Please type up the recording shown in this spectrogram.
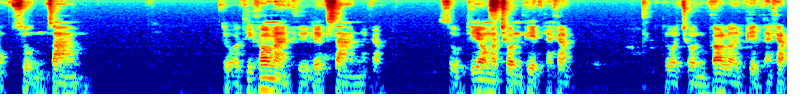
603 ตัวที่เข้ามาคือเลขสามนะครับ สูตรที่เอามาชนผิดนะครับ ตัวชนก็เลยผิดนะครับ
